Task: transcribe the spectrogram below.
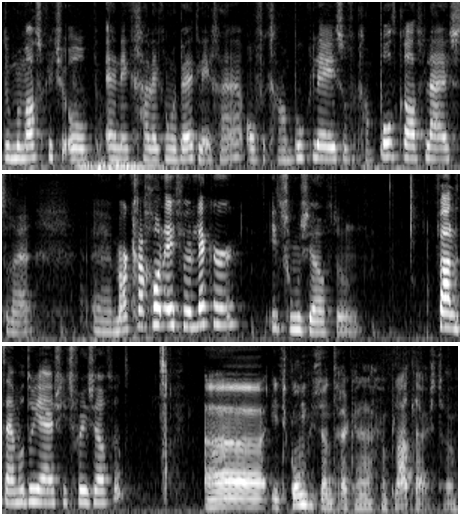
doe mijn maskertje op en ik ga lekker op mijn bed liggen. Of ik ga een boek lezen of ik ga een podcast luisteren. Eh, maar ik ga gewoon even lekker iets voor mezelf doen. Valentijn, wat doe jij als je iets voor jezelf doet? Eh, iets kompjes aantrekken en eigenlijk een plaat luisteren.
